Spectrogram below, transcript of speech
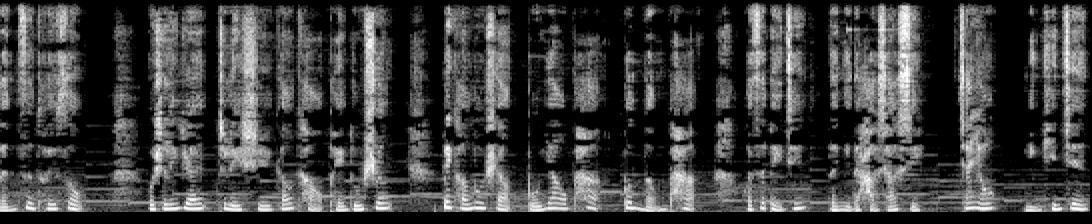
文字推送。我是林然，这里是高考陪读生。备考路上不要怕，不能怕。我在北京等你的好消息，加油！明天见。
